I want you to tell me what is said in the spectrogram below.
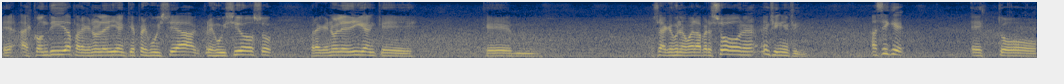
eh, a escondidas para que no le digan que es prejuicioso, para que no le digan que, que, mm, o sea, que es una mala persona, en fin, en fin. Así que esto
